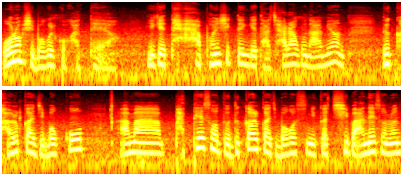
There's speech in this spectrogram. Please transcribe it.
원 없이 먹을 것 같아요. 이게 다 번식된 게 다 자라고 나면 늦 가을까지 먹고 아마 밭에서도 늦가을까지 먹었으니까 집 안에서는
